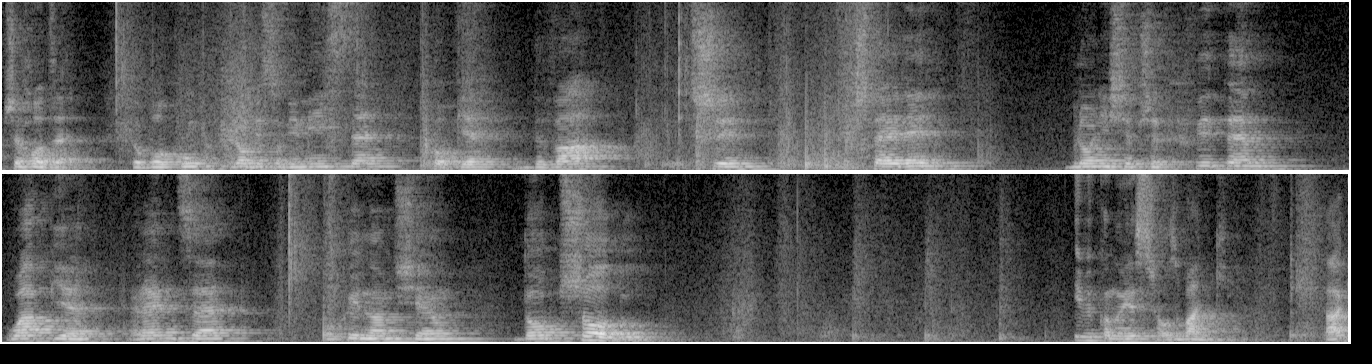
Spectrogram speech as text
przechodzę do boku, robię sobie miejsce, kopię. Dwa, trzy, cztery. Bronię się przed chwytem, łapię ręce, pochylam się do przodu i wykonuję strzał z bańki. Tak?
